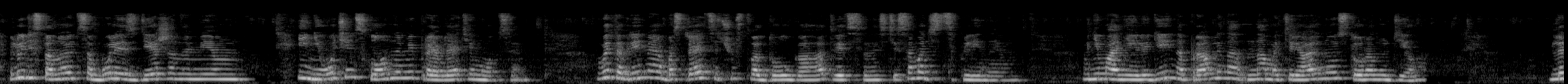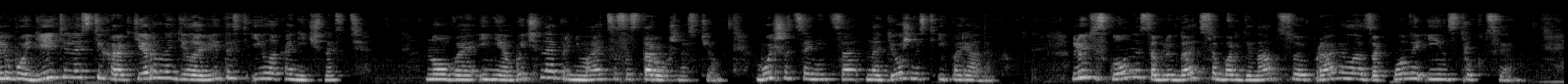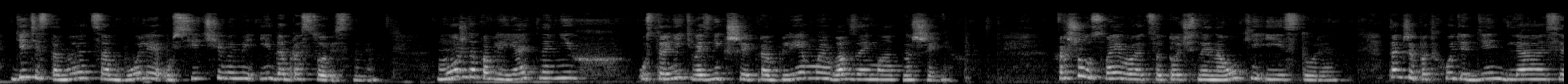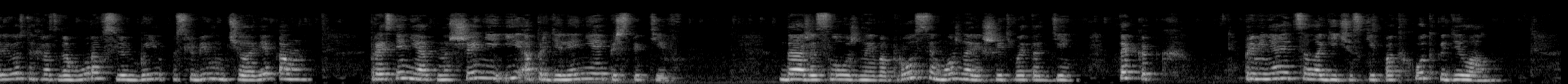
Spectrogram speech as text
Люди становятся более сдержанными и не очень склонными проявлять эмоции. В это время обостряется чувство долга, ответственности, самодисциплины. Внимание людей направлено на материальную сторону дела. Для любой деятельности характерны деловитость и лаконичность. Новое и необычное принимается с осторожностью. Больше ценится надежность и порядок. Люди склонны соблюдать субординацию, правила, законы и инструкции. Дети становятся более усидчивыми и добросовестными можно повлиять на них, устранить возникшие проблемы во взаимоотношениях. Хорошо усваиваются точные науки и история. Также подходит день для серьезных разговоров с, любым, с любимым человеком, прояснения отношений и определения перспектив. Даже сложные вопросы можно решить в этот день, так как применяется логический подход к делам.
